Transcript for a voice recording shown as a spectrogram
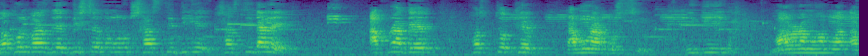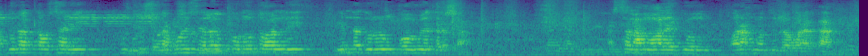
দখলবাজদের দৃষ্টান্তমূলক শাস্তি দিয়ে, শাস্তি দানে আপনাদের হস্তক্ষেপ কামনা করছি। ইতি মাওলানা মোহাম্মদ আব্দুল হক কাউসারি পরিচালক কমতোয়াল্লি ইমদাদুল মাদ্রাসা। আসসালামু আলাইকুম আ রহমতুল্লাহ ওয়া বারাকাতুহু।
